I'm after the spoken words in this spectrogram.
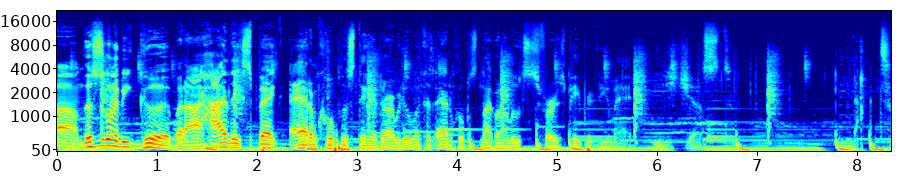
Um, this is going to be good, but I highly expect Adam Copeland, Sting, and Darby to win because Adam Copeland's not going to lose his first pay per view match. He's just not.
